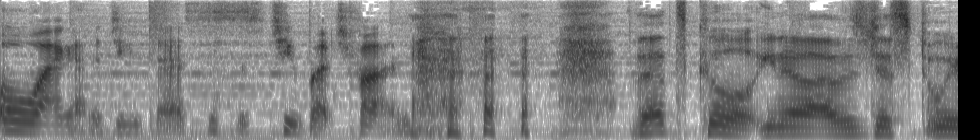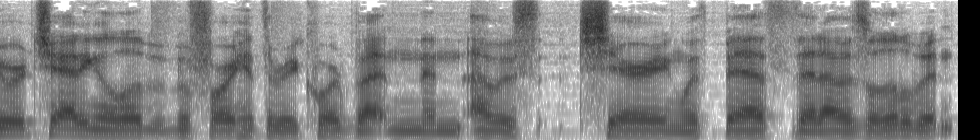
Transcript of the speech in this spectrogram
oh, I got to do this. This is too much fun. That's cool. You know, I was just, we were chatting a little bit before I hit the record button, and I was sharing with Beth that I was a little bit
